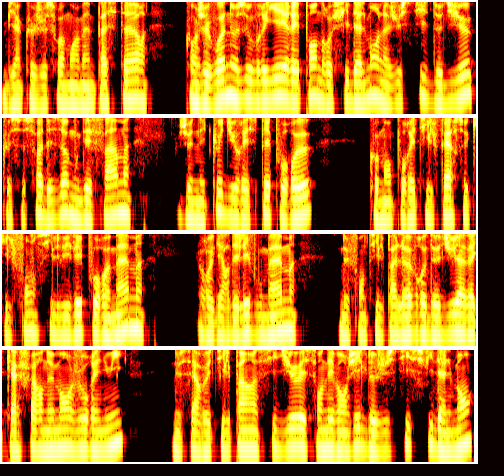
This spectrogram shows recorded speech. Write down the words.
Bien que je sois moi-même pasteur, quand je vois nos ouvriers répandre fidèlement la justice de Dieu, que ce soit des hommes ou des femmes, je n'ai que du respect pour eux. Comment pourraient-ils faire ce qu'ils font s'ils vivaient pour eux-mêmes? Regardez-les vous-même. Ne font-ils pas l'œuvre de Dieu avec acharnement jour et nuit? Ne servent-ils pas ainsi Dieu et son évangile de justice fidèlement?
